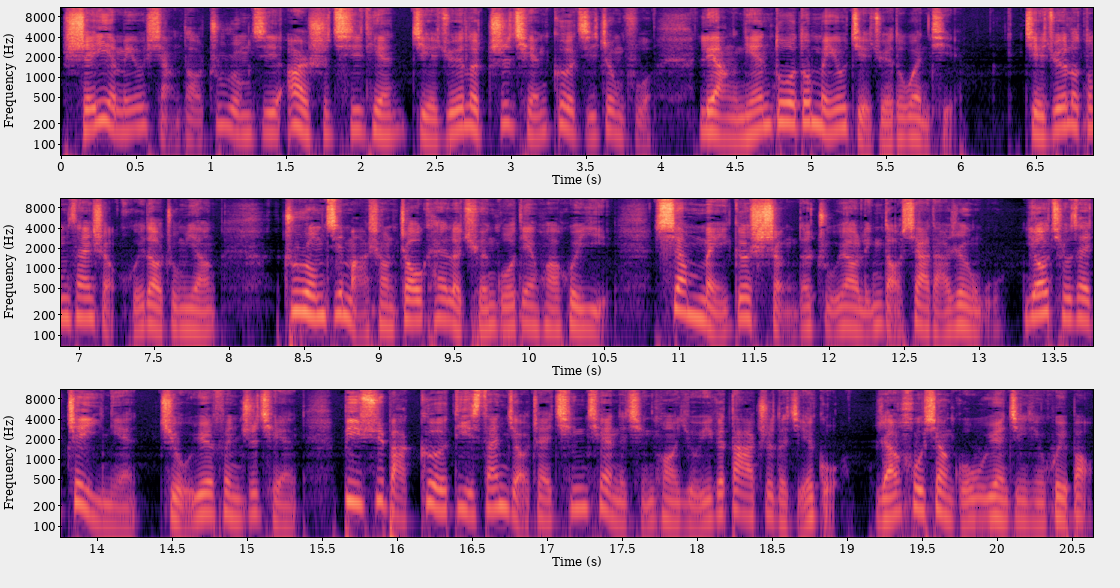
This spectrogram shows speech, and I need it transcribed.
谁也没有想到朱镕基二十七天解决了之前各级政府两年多都没有解决的问题。解决了东三省，回到中央，朱镕基马上召开了全国电话会议，向每个省的主要领导下达任务，要求在这一年九月份之前，必须把各地三角债清欠的情况有一个大致的结果，然后向国务院进行汇报。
